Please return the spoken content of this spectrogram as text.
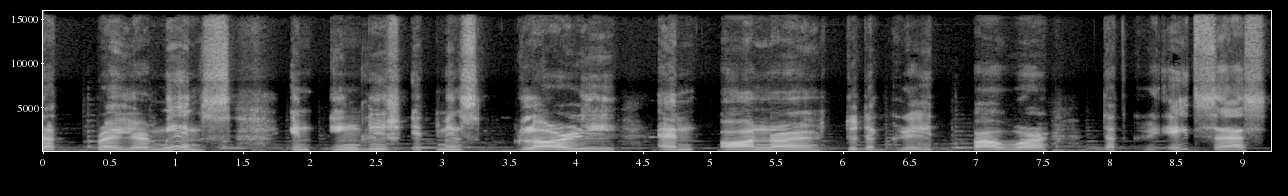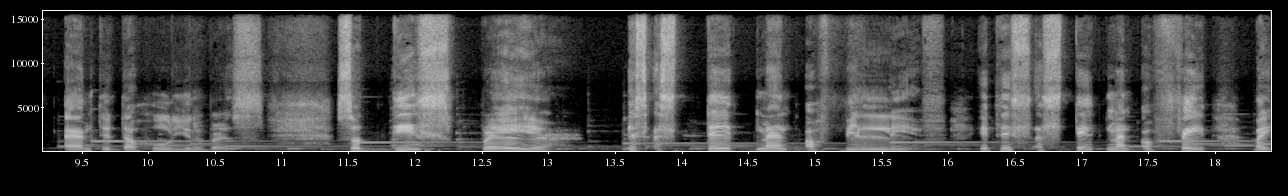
that prayer means? In English, it means glory and honor to the great power that creates us and to the whole universe. So this prayer is a statement of belief. It is a statement of faith by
